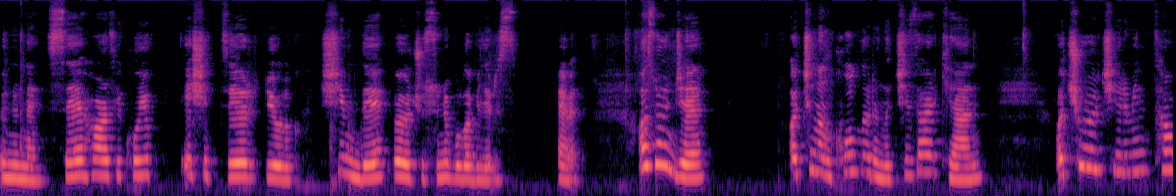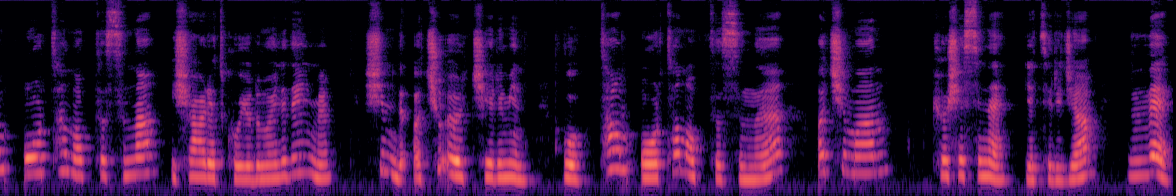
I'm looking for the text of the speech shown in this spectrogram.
Önüne S harfi koyup eşittir diyorduk. Şimdi ölçüsünü bulabiliriz. Evet. Az önce açının kollarını çizerken açı ölçerimin tam orta noktasına işaret koyuyordum öyle değil mi? Şimdi açı ölçerimin bu tam orta noktasını açımın köşesine getireceğim ve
